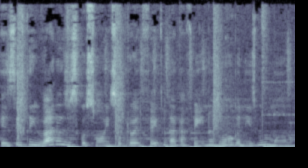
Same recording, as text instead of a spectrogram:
Existem várias discussões sobre o efeito da cafeína no organismo humano,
